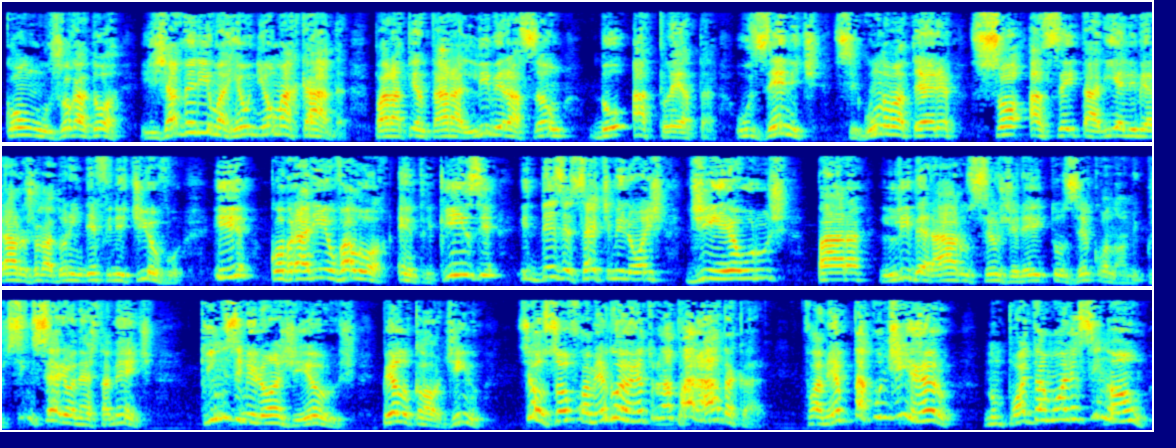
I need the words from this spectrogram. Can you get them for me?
com o jogador e já haveria uma reunião marcada para tentar a liberação do atleta. O Zenit, segundo a matéria, só aceitaria liberar o jogador em definitivo e cobraria o valor entre 15 e 17 milhões de euros para liberar os seus direitos econômicos. Sincero e honestamente, 15 milhões de euros pelo Claudinho, se eu sou o Flamengo, eu entro na parada, cara. O Flamengo tá com dinheiro. Não pode dar mole assim, não.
